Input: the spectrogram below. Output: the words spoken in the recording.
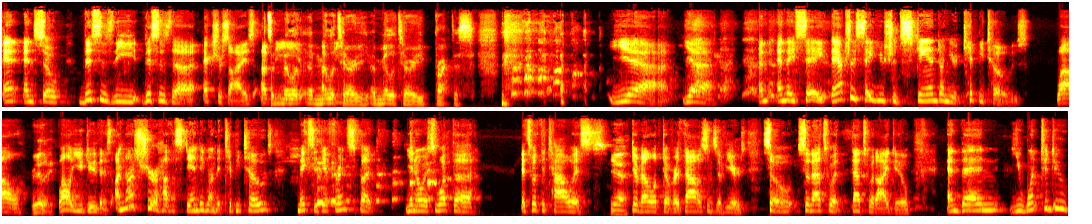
and and so this is the this is the exercise of it's a, the, mili- a military the, a military practice. Yeah yeah. And and they say they actually say you should stand on your tippy toes while really while you do this. I'm not sure how the standing on the tippy toes makes a difference, but you know, it's what the it's what the Taoists yeah. developed over thousands of years. So so that's what that's what I do. And then you want to do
